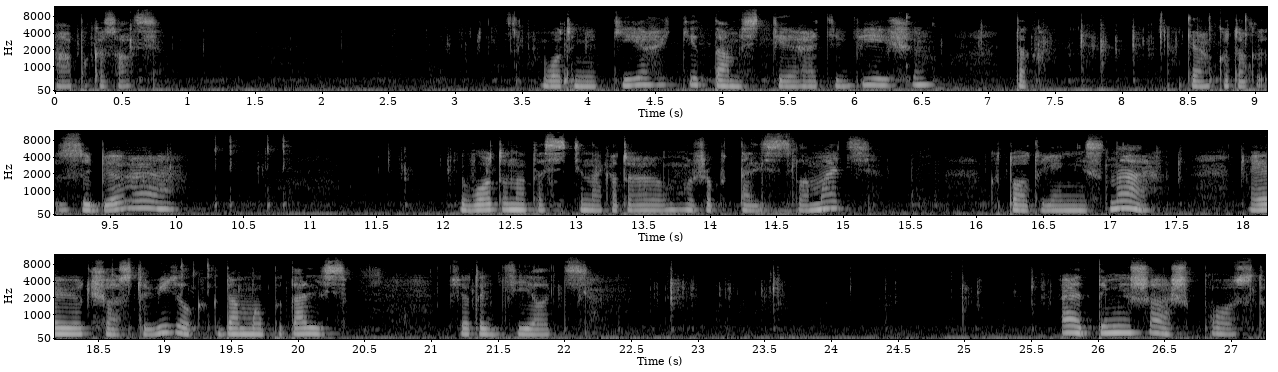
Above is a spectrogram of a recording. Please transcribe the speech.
А, показался. Вот они кирки, там стирать вещи. Так, кирку так забираю. И вот она та стена, которую уже пытались сломать. Кто-то, я не знаю. Я ее часто видел, когда мы пытались все это делать. Э, ты мешаешь просто.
